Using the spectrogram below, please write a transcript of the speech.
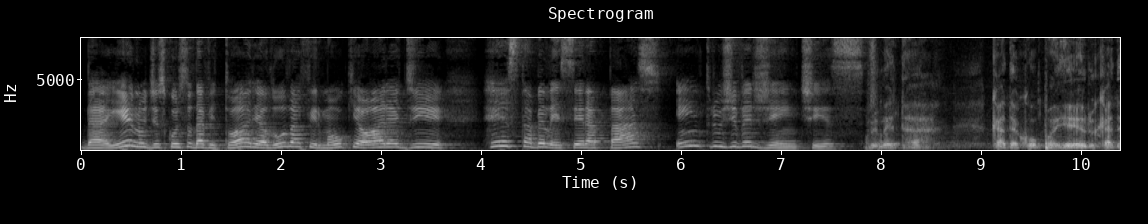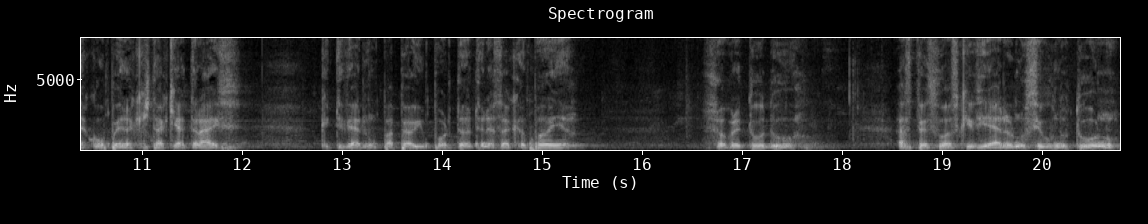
Daí, no discurso da vitória, Lula afirmou que é hora de restabelecer a paz entre os divergentes. Cumprimentar cada companheiro, cada companheira que está aqui atrás, que tiveram um papel importante nessa campanha, sobretudo as pessoas que vieram no segundo turno,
